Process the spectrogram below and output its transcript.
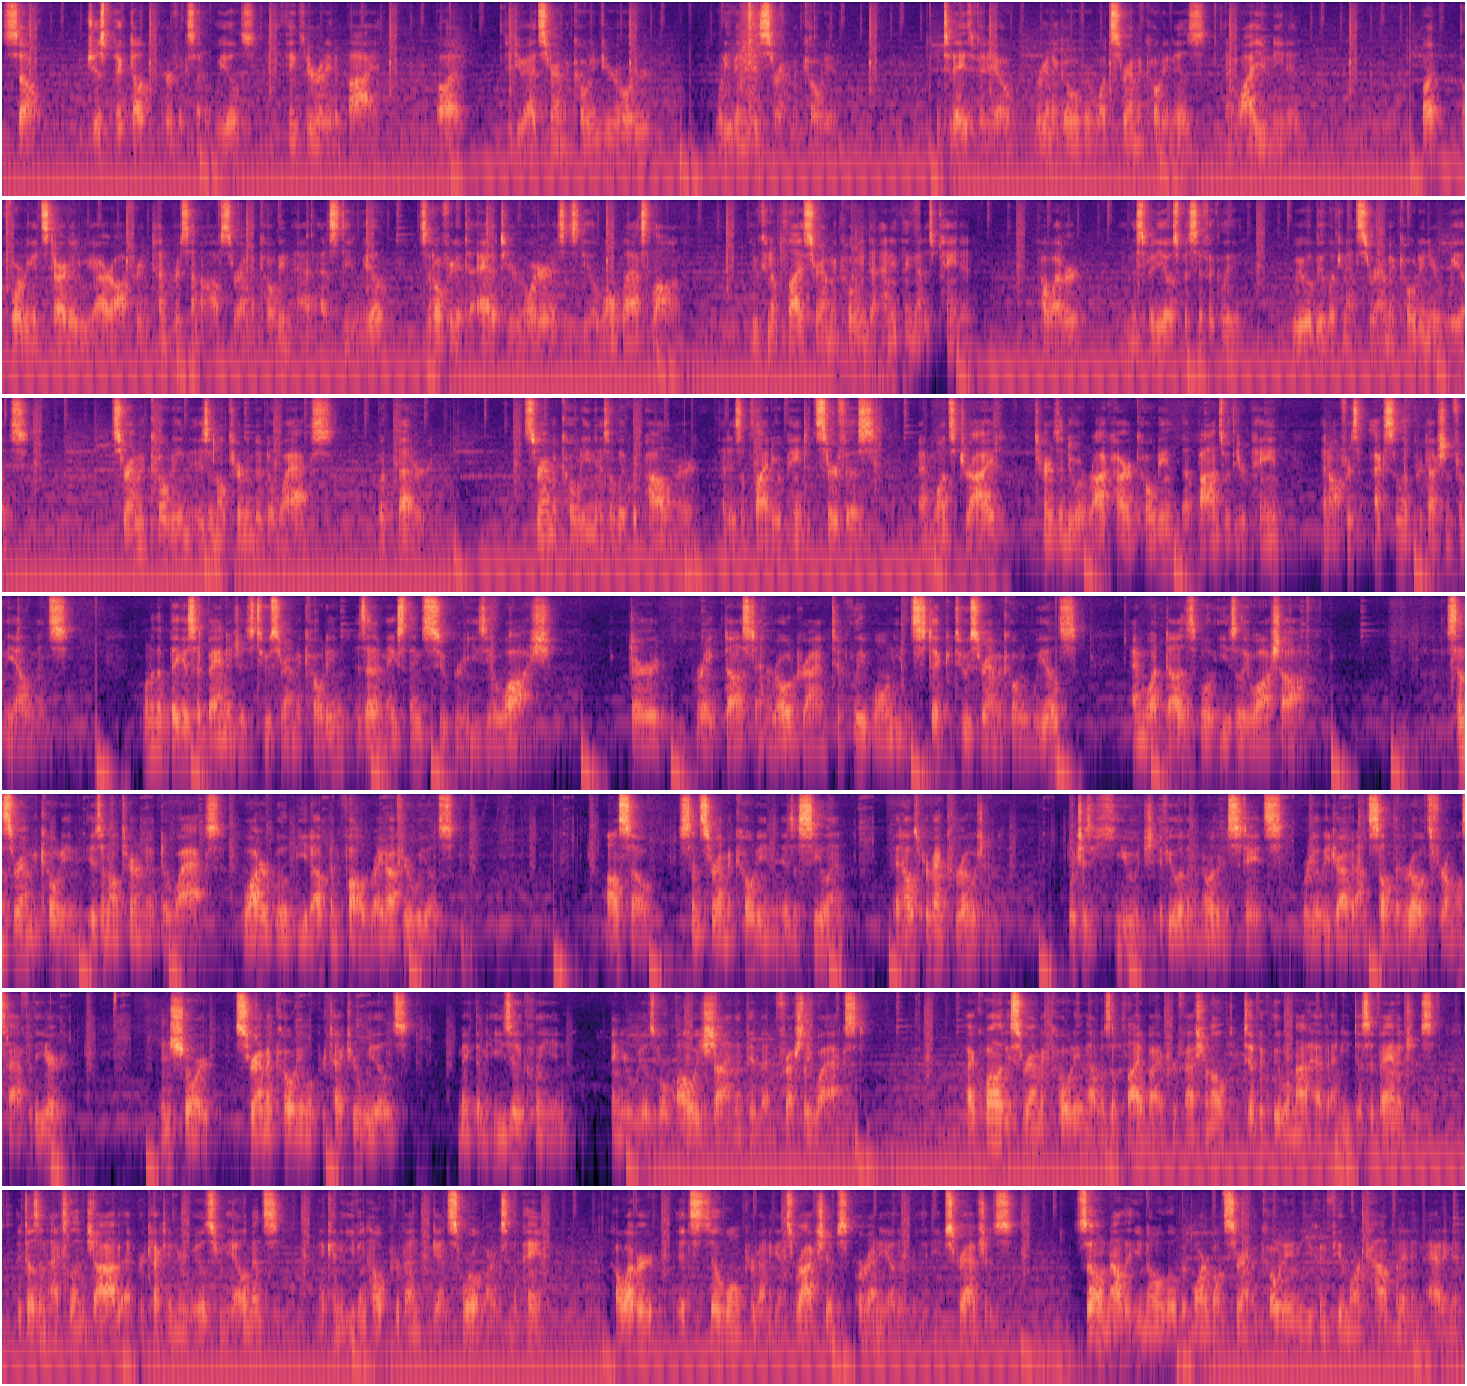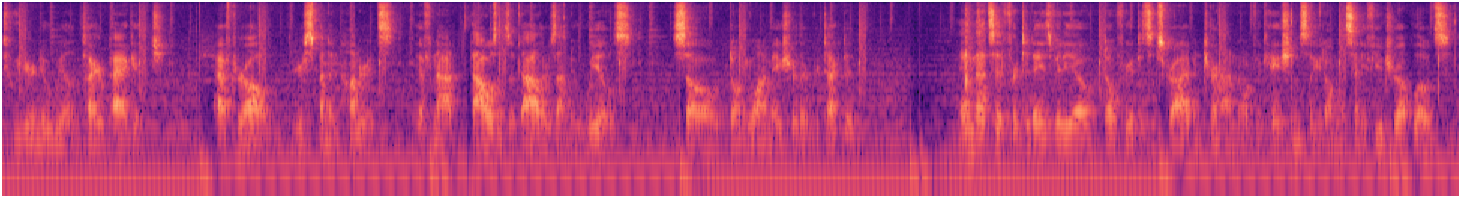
So, you just picked out the perfect set of wheels and you think you're ready to buy. But, did you add ceramic coating to your order? What even is ceramic coating? In today's video, we're going to go over what ceramic coating is and why you need it. But before we get started, we are offering 10% off ceramic coating at SD Wheel, so don't forget to add it to your order as this deal won't last long. You can apply ceramic coating to anything that is painted. However, in this video specifically, we will be looking at ceramic coating your wheels. Ceramic coating is an alternative to wax, but better. Ceramic coating is a liquid polymer that is applied to a painted surface and once dried, turns into a rock hard coating that bonds with your paint and offers excellent protection from the elements. One of the biggest advantages to ceramic coating is that it makes things super easy to wash. Dirt, brake dust, and road grime typically won't even stick to ceramic coated wheels, and what does will easily wash off. Since ceramic coating is an alternative to wax, water will bead up and fall right off your wheels. Also, since ceramic coating is a sealant, it helps prevent corrosion, which is huge if you live in the northern states where you'll be driving on salted roads for almost half of the year. In short, ceramic coating will protect your wheels, make them easy to clean, and your wheels will always shine like they've been freshly waxed. High quality ceramic coating that was applied by a professional typically will not have any disadvantages. It does an excellent job at protecting your wheels from the elements and can even help prevent against swirl marks in the paint. However, it still won't prevent against rock chips or any other really deep scratches. So now that you know a little bit more about ceramic coating, you can feel more confident in adding it to your new wheel and tire package. After all, you're spending hundreds, if not thousands of dollars on new wheels. So don't you want to make sure they're protected? And that's it for today's video. Don't forget to subscribe and turn on notifications so you don't miss any future uploads.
